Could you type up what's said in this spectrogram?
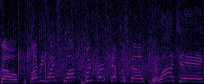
So, Celebrity Wife Swap, good first episode. We're watching.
